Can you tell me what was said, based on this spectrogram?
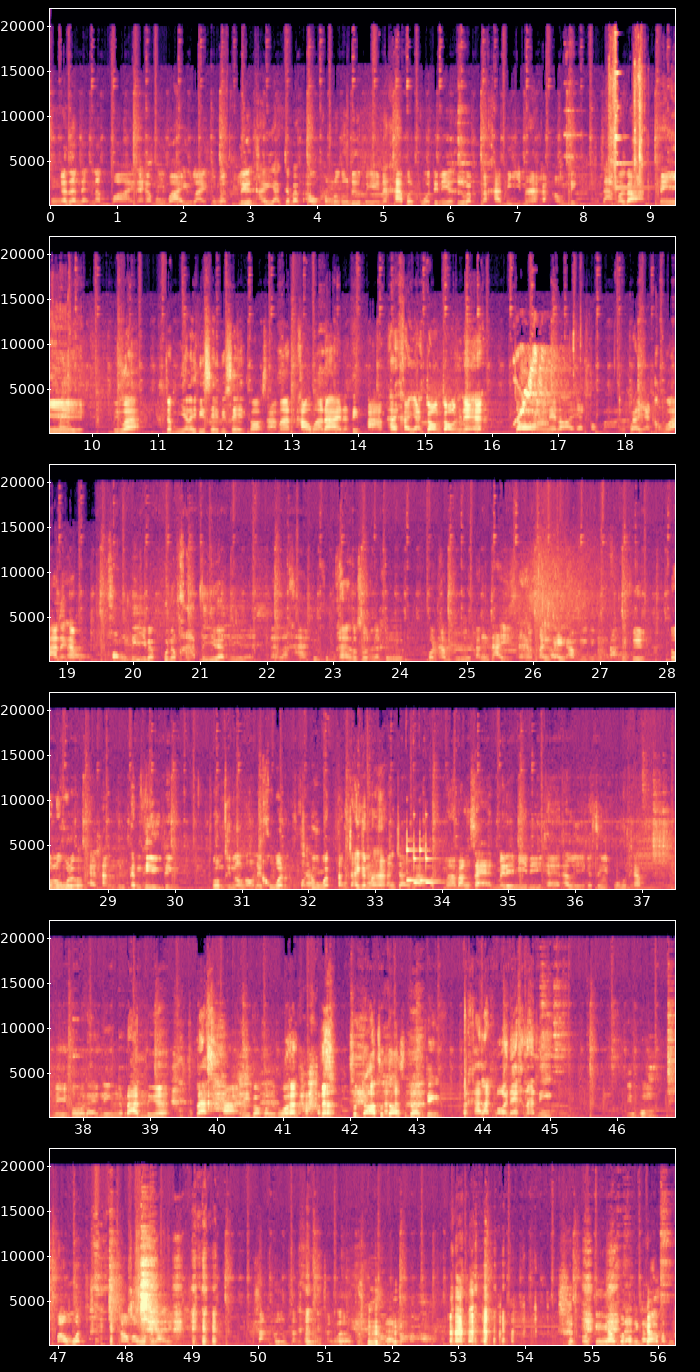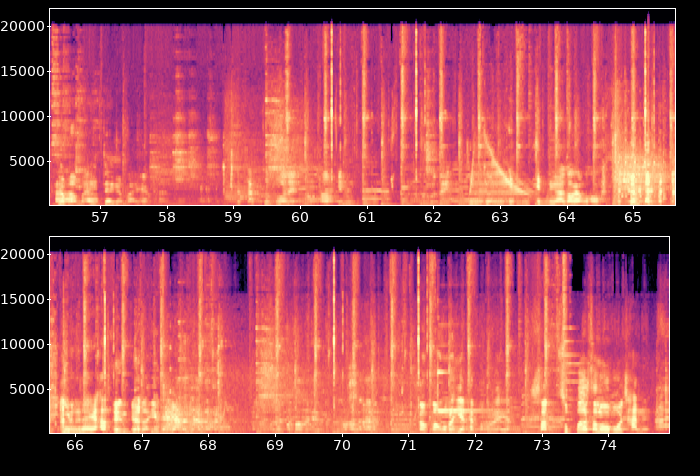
อืมก็จะแนะนำไวน์นะครับ มีไวน์อยู่หลายตัว หรือใครอยากจะแบบเอาเครื่องดื่มเครื่องดื่มมาเองนะค่าเปิดขวดที่นี่ก็คือแบบราคาดีมากอะเอาจริงๆ300 บาท นี่ หรือว่า จะมีอะไรพิเศษพิเศษก็สามารถเข้ามาได้นะติดตาม ถ้าใครอยากจองจองที่ไหนฮะจองในไลน์แอดของร้านไลน์แอดของร้านนะครับใช่ของดีแบบคุณภาพดีแบบนี้นะและราคาคือคุ้มค่าสุดๆและคือ คนทำคือตั้งใจนะครับตั้งใจทำจริงๆร้านนี่คือ เรารู้เลยว่าแพชชั่นคือเต็มที่จริงๆ รวมถึงน้องๆในครัวนะคนดูแบบตั้งใจกันมาก ตั้งใจมากครับมาบางแสนไม่ได้มีดีแค่ทะเลกับซีฟู้ดครับ มีโฟร์ดิเนิ่งร้านเนื้อ ราคาที่บอกเลยบอกว่านะสุดยอดสุดยอดสุดยอดจริง ราคาหลักร้อยได้ขนาดนี้ เดี๋ยวผมเหมาหมด เอาเหมาหมดไม่ได้เลย สั่งเพิ่มสั่งเพิ่มสั่งเพิ่มได้โอเคครับ ขอบได้คุเลยณคครัรับบขอบคุณครับ เดี๋ยวมาใหม่เจอกันใหม่ครับ จะตักส่วนตัวหน่อยชอบกินส่วนไหนกินจนเห็นเห็นเนื้อก็แบบโอ้โห อิ่มเลยครับ เห็นเนื้อแล้วอิ่มหรือยังกล้องกล้องผมละเอียดครับกล้องผมละเอียดสัตว์ซุปเปอร์สโลโมชั่นนะ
